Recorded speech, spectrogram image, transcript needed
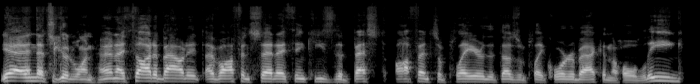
Yeah, and that's a good one. And I thought about it. I've often said I think he's the best offensive player that doesn't play quarterback in the whole league.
